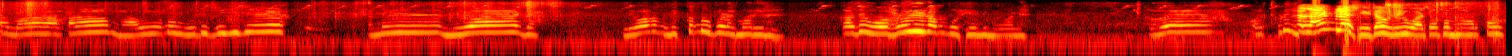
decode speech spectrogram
આ મા- આ મારી બહુ મોટી અને લેવા લેવાનું દિક્કત બહુ પડે મારી હારે. કાલે ઓહળોની રમવું છે એની મોને. હવે થોડી લાઈન પેલા સીધા ઉધી વાટો તો મારતા હોઉં.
